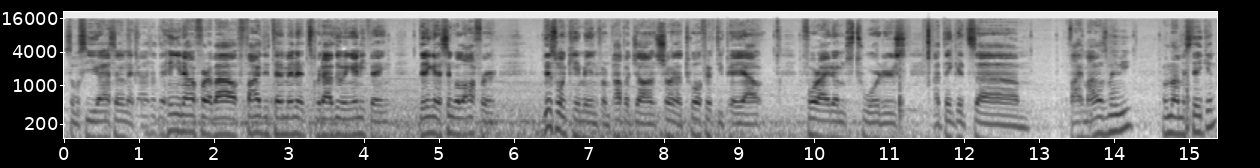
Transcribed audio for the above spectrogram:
So we'll see you guys in the next guys, one. After hanging out for about 5 to 10 minutes without doing anything, didn't get a single offer. This one came in from Papa John's showing a 12.50 payout. Four items, two orders. I think it's... Um, five miles maybe, if I'm not mistaken.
